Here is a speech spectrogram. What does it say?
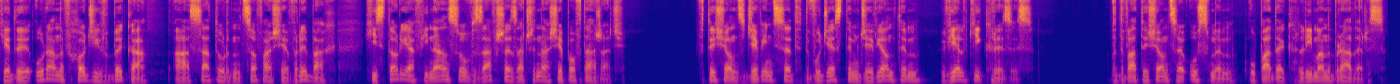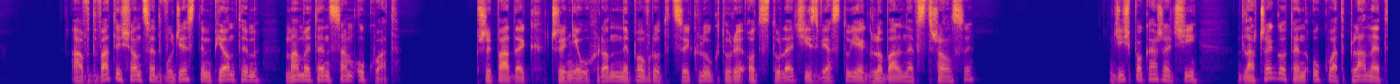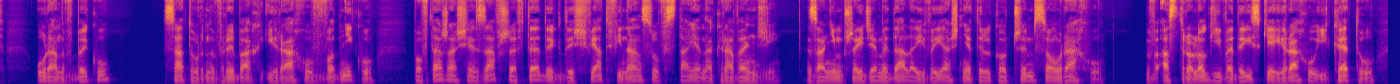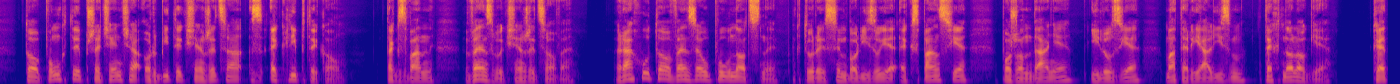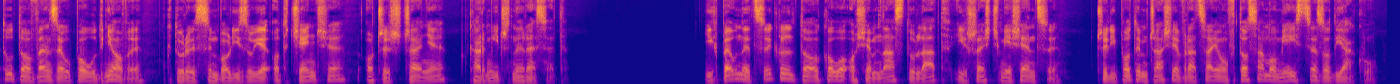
Kiedy Uran wchodzi w byka, a Saturn cofa się w rybach, historia finansów zawsze zaczyna się powtarzać. W 1929 wielki kryzys. W 2008 upadek Lehman Brothers. A w 2025 mamy ten sam układ. Przypadek czy nieuchronny powrót cyklu, który od stuleci zwiastuje globalne wstrząsy? Dziś pokażę Ci, dlaczego ten układ planet Uran w byku, Saturn w rybach i Rachu w wodniku powtarza się zawsze wtedy, gdy świat finansów staje na krawędzi. Zanim przejdziemy dalej, wyjaśnię tylko, czym są Rachu. W astrologii wedyjskiej Rachu i Ketu to punkty przecięcia orbity Księżyca z ekliptyką, tak zwane węzły księżycowe. Rachu to węzeł północny, który symbolizuje ekspansję, pożądanie, iluzję, materializm, technologię. Ketu to węzeł południowy, który symbolizuje odcięcie, oczyszczenie, karmiczny reset. Ich pełny cykl to około 18 lat i 6 miesięcy, czyli po tym czasie wracają w to samo miejsce zodiaku.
